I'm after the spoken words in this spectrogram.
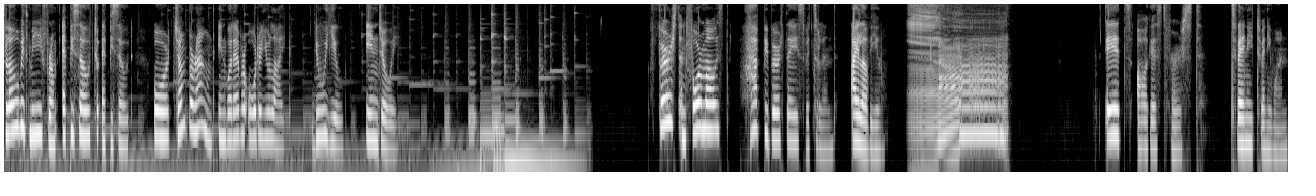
Flow with me from episode to episode, or jump around in whatever order you like. Do you enjoy? First and foremost, happy birthday, Switzerland. I love you. It's August 1st, 2021.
